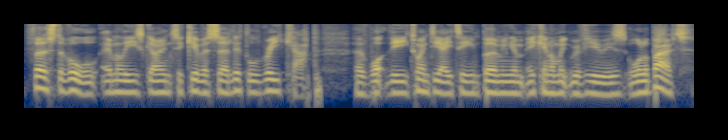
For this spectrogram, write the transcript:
first of all, Emily's going to give us a little recap of what the 2018 Birmingham Economic Review is all about.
